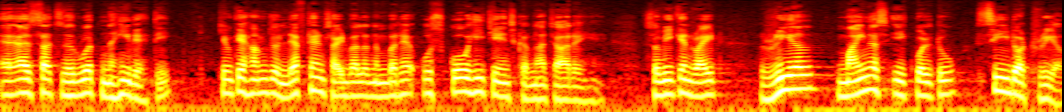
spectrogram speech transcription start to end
ایز سچ ضرورت نہیں رہتی، کیونکہ ہم جو لیفٹ ہینڈ سائڈ والا نمبر ہے، اس کو ہی چینج کرنا چاہ رہے ہیں۔ So we can write real minus equal to C dot real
